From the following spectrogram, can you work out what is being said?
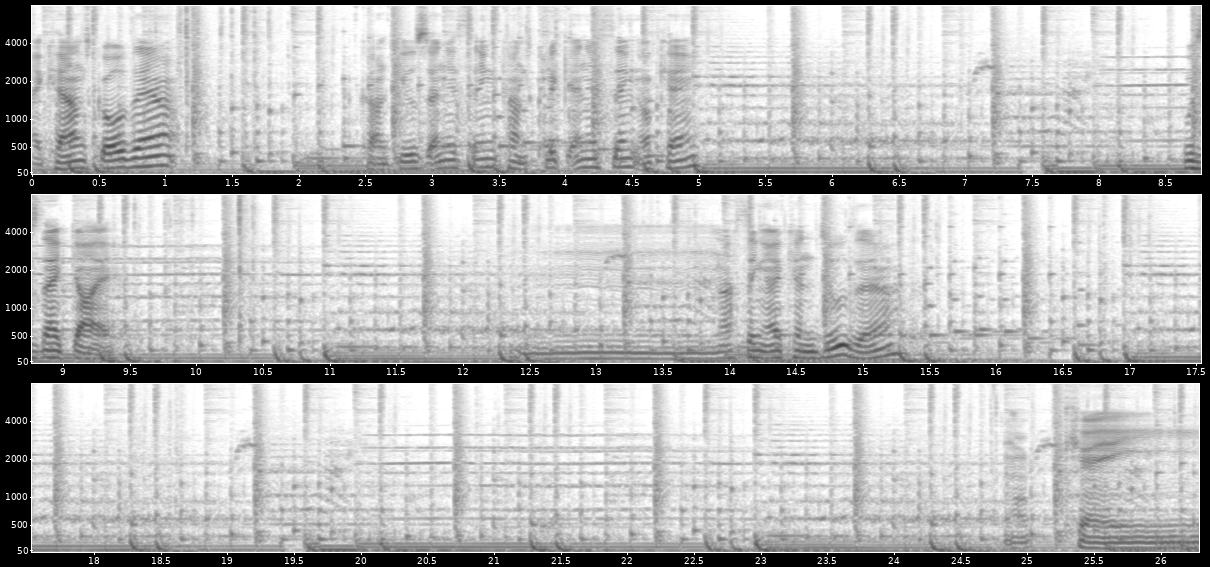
I can't go there. Can't use anything, can't click anything, okay. Who's that guy? Mm, nothing I can do there. Okay.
